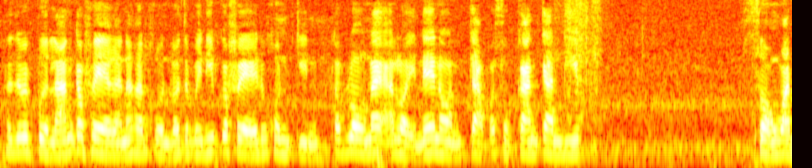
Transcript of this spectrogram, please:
เราจะไปเปิดร้านกาแฟกันนะคะทุกคน เราจะไปดิฟกาแฟให้ทุกคนกิน รับรองได้อร่อยแน่นอน จากประสบการณ์การดิฟสองวัน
